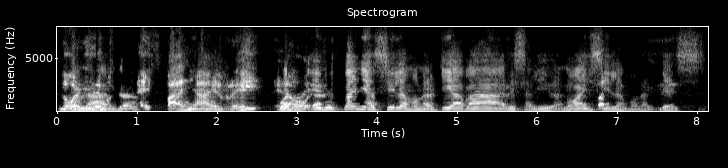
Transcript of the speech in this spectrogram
no olvidemos España, el rey. Bueno, en España sí la monarquía va de salida, no hay sí la monarquía es.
